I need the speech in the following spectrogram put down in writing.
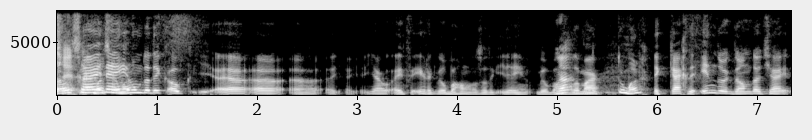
zeggen? zeg Nee, nee, omdat ik ook eh, eh, eh, jou even eerlijk wil behandelen als dat ik iedereen wil behandelen. Maar Doe maar. ik krijg de indruk dan dat jij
